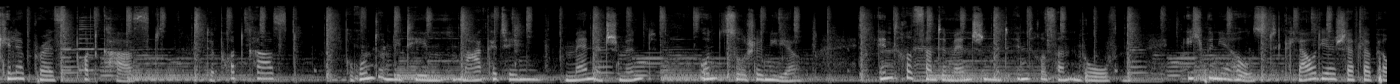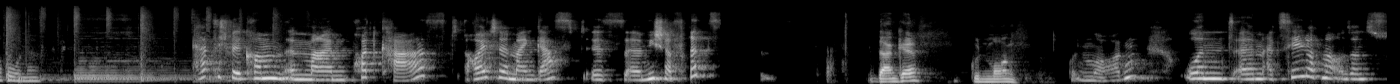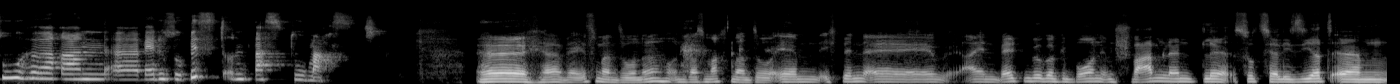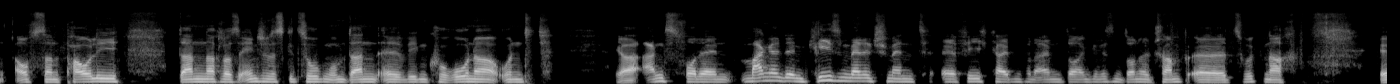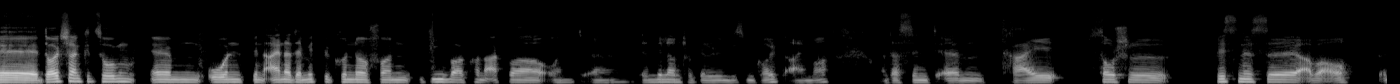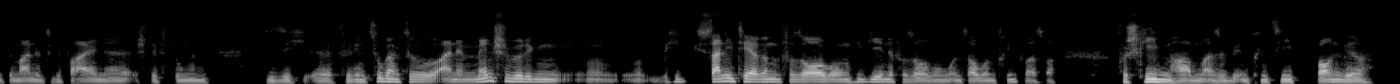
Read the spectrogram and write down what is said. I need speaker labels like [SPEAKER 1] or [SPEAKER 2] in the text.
[SPEAKER 1] Killer Press Podcast, der Podcast rund um die Themen Marketing, Management und Social Media. Interessante Menschen mit interessanten Berufen. Ich bin Ihr Host, Claudia Scheffler-Perone. Herzlich willkommen in meinem Podcast. Heute mein Gast ist äh, Misha Fritz.
[SPEAKER 2] Danke. Guten Morgen.
[SPEAKER 1] Guten Morgen. Und ähm, erzähl doch mal unseren Zuhörern, äh, wer du so bist und was du machst.
[SPEAKER 2] Äh, ja, wer ist man so, ne? Und was macht man so? Ähm, ich bin äh, ein Weltenbürger geboren im Schwabenländle, sozialisiert ähm, auf St. Pauli, dann nach Los Angeles gezogen, um dann äh, wegen Corona und ja, Angst vor den mangelnden Krisenmanagement-Fähigkeiten von einem gewissen Donald Trump äh, zurück nach äh, Deutschland gezogen ähm, und bin einer der Mitbegründer von Viva Con Aqua und äh, der Millantor Gallery in diesem Goldeimer. Und das sind ähm, drei Social Businesses, aber auch gemeinnützige Vereine, Stiftungen, die sich äh, für den Zugang zu einer menschenwürdigen äh, sanitären Versorgung, Hygieneversorgung und sauberem Trinkwasser verschrieben haben. Also im Prinzip bauen wir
